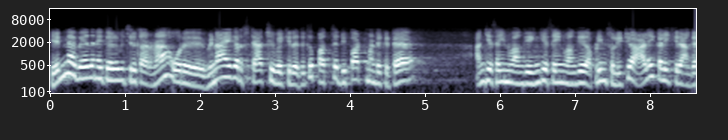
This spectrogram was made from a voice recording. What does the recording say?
என்ன வேதனை தெரிவிச்சிருக்காருன்னா ஒரு விநாயகர் ஸ்டாச்சு வைக்கிறதுக்கு பத்து டிபார்ட்மெண்ட்டுக்கிட்ட அங்கே சைன் வாங்கு இங்கே சைன் வாங்கு அப்படின்னு சொல்லிட்டு அலைக்கழிக்கிறாங்க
